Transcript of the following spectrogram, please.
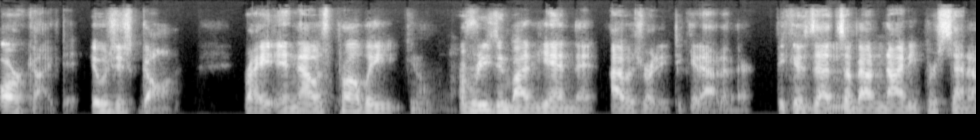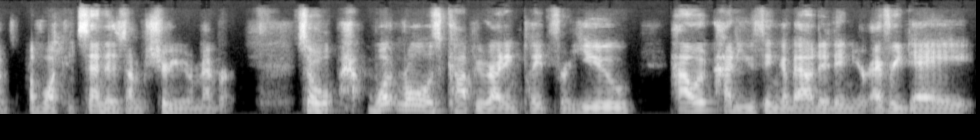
archived it. It was just gone. Right. And that was probably, you know, a reason by the end that I was ready to get out of there because mm-hmm. that's about 90% of, of what consent is. I'm sure you remember. So, what role has copywriting played for you? how how do you think about it in your everyday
